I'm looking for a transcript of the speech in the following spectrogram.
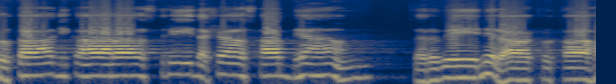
ऋताधिकारा स्त्रीदशास्ताभ्यां सर्वे निराकृताः।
